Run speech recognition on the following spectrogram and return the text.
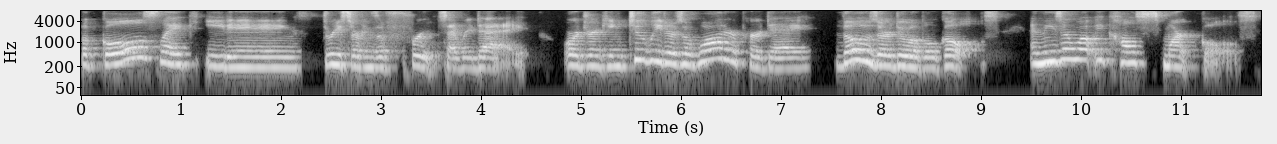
But goals like eating three servings of fruits every day or drinking two liters of water per day, those are doable goals. And these are what we call SMART goals.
